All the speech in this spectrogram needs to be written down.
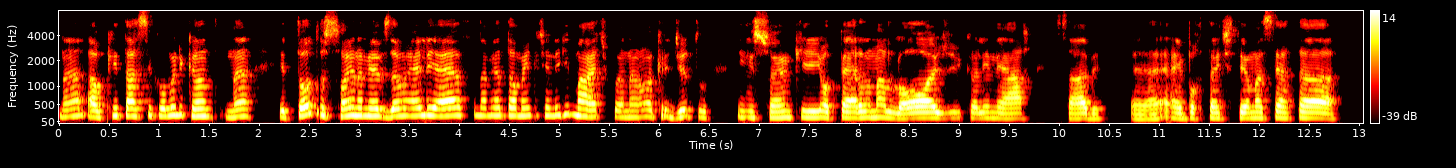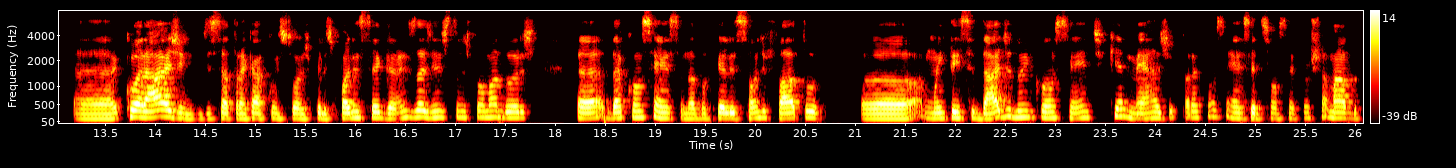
né, ao que está se comunicando, né? E todo sonho, na minha visão, ele é fundamentalmente enigmático. Eu não acredito em sonho que opera numa lógica linear, sabe? É, é importante ter uma certa é, coragem de se atracar com os sonhos, porque eles podem ser grandes agentes transformadores é, da consciência, né? porque eles são, de fato, uh, uma intensidade do inconsciente que emerge para a consciência. Eles são sempre um chamado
